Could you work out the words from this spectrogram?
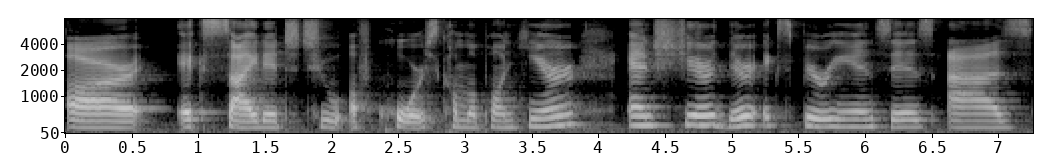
are excited to of course come upon here and share their experiences as,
